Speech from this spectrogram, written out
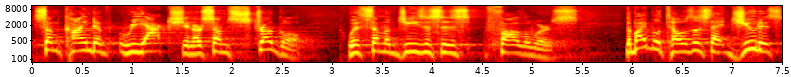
some kind of reaction or some struggle with some of Jesus' followers. The Bible tells us that Judas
